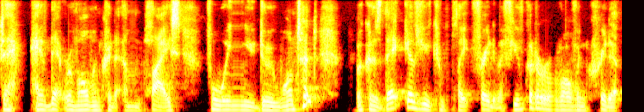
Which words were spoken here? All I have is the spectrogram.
to have that revolving credit in place for when you do want it, because that gives you complete freedom. If you've got a revolving credit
